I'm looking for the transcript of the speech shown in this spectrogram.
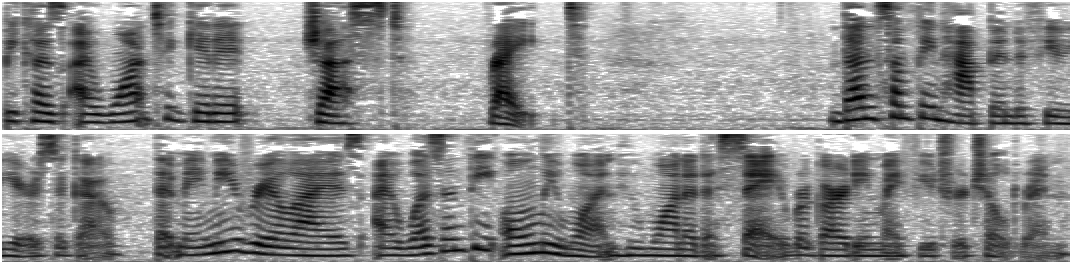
because I want to get it just right. Then something happened a few years ago that made me realize I wasn't the only one who wanted a say regarding my future children.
